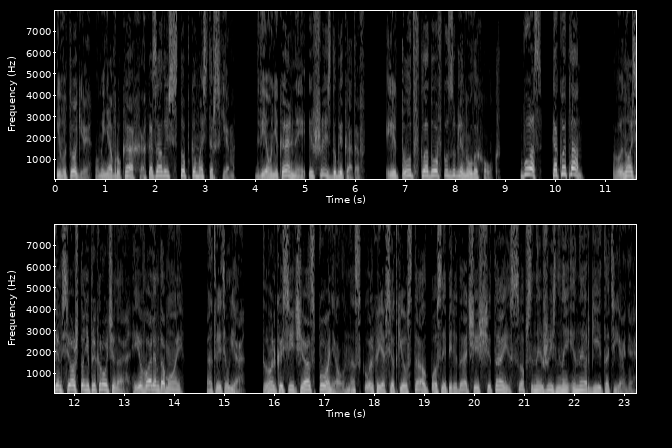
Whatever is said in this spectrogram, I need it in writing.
И в итоге у меня в руках оказалась стопка мастер-схем. Две уникальные и шесть дубликатов. И тут в кладовку заглянула Хоук. «Босс, какой план?» «Выносим все, что не прикручено, и валим домой», — ответил я. Только сейчас понял, насколько я все-таки устал после передачи, считай, собственной жизненной энергии Татьяне.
